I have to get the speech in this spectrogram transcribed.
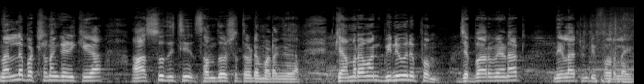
നല്ല ഭക്ഷണം കഴിക്കുക ആസ്വദിച്ച് സന്തോഷത്തോടെ മടങ്ങുക. ക്യാമറാമാൻ ബിനുവിനൊപ്പം ജബ്ബാർ വേണാട്ട് നീള ട്വന്റി ഫോർ ലൈവ്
